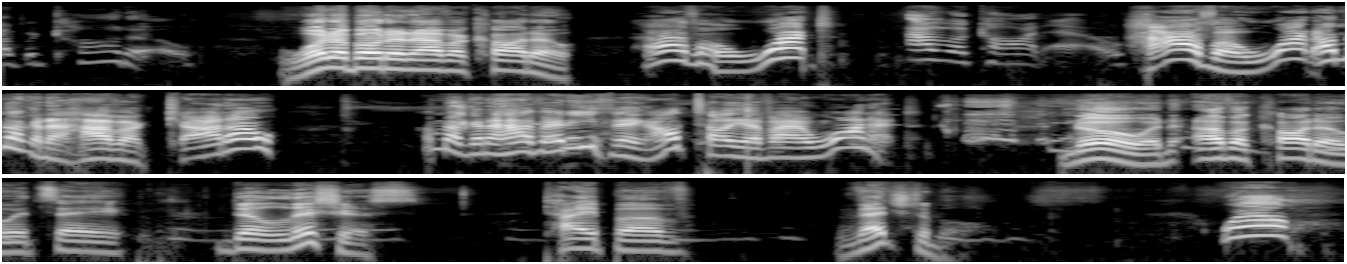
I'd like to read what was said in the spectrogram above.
avocado? What about an avocado? Have a what? Avocado. Have a what? I'm not gonna have avocado. I'm not gonna have anything. I'll tell you if I want it. No, an avocado. It's a delicious type of vegetable. Well,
